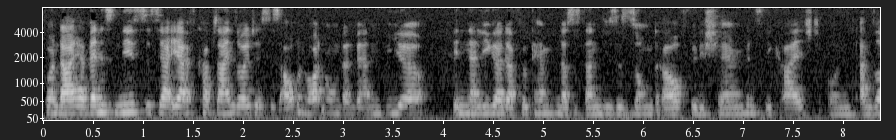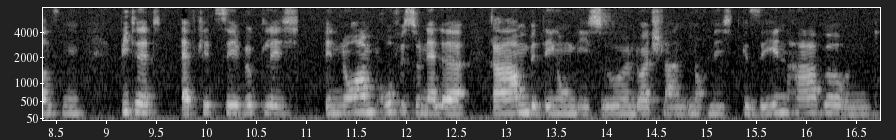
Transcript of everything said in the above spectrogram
Von daher, wenn es nächstes Jahr ERF Cup sein sollte, ist es auch in Ordnung. Dann werden wir in der Liga dafür kämpfen, dass es dann diese Saison drauf für die Champions League reicht. Und ansonsten bietet FTC wirklich enorm professionelle Rahmenbedingungen, die ich so in Deutschland noch nicht gesehen habe. Und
